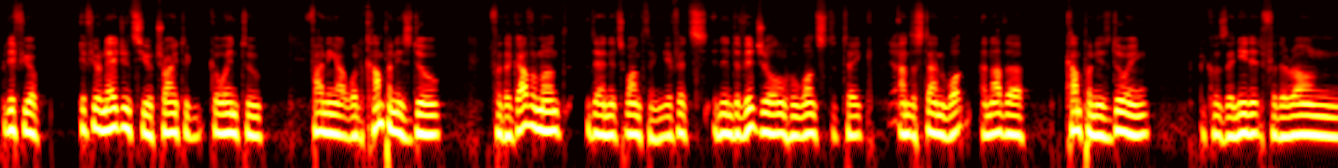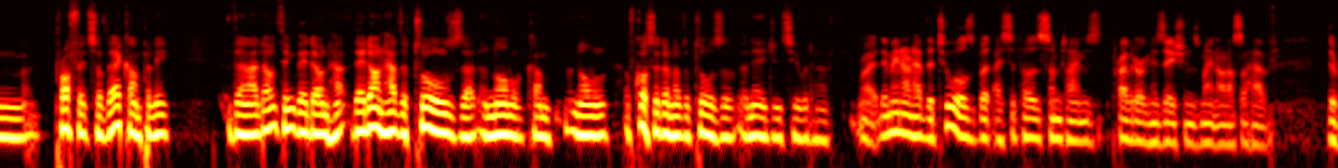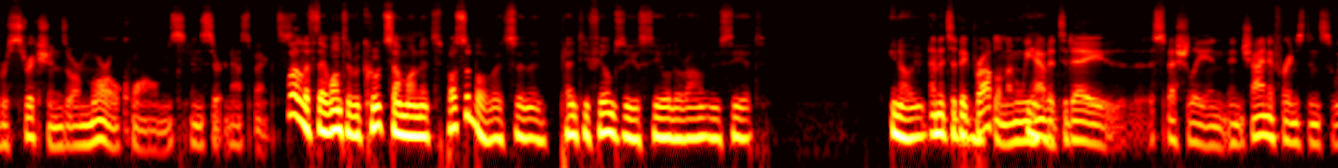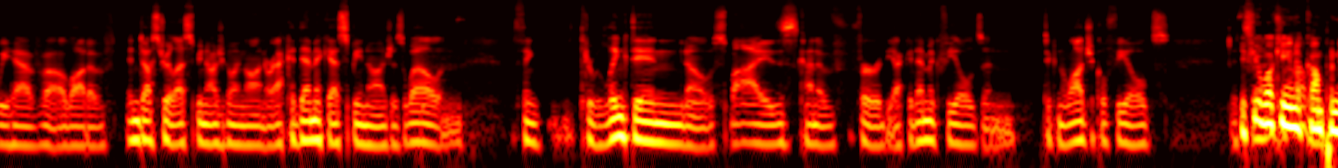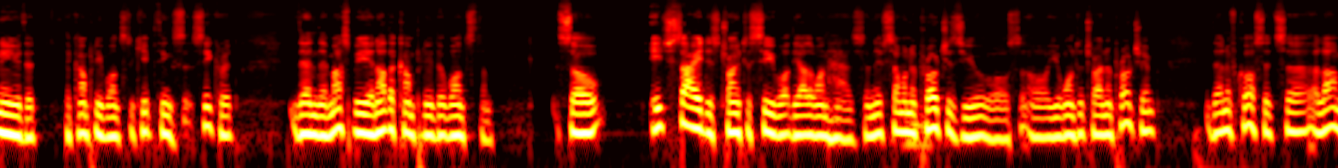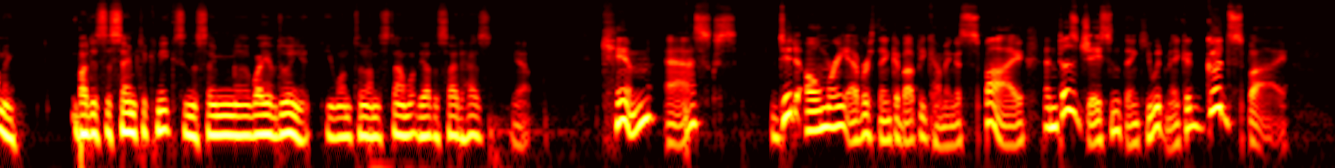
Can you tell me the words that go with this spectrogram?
But if you're if you're an agency, you're trying to go into finding out what companies do for the government, then it's one thing. If it's an individual who wants to take understand what another company is doing because they need it for their own profits of their company, then I don't think they don't have they don't have the tools that a normal com- normal. Of course, they don't have the tools that an agency would have. Right. They may not have the tools, but I suppose sometimes private organizations might not also have the restrictions or moral qualms in certain aspects. Well, if they want to recruit someone, it's possible. It's in plenty of films that you see all around. You see it. You know, and it's a big problem. I mean, we yeah. have it today, especially in, in China, for instance. We have a lot of industrial espionage going on, or academic espionage as well, and I think through LinkedIn, you know, spies kind of for the academic fields and technological fields. if you're working in a company that the company wants to keep things secret, then there must be another company that wants them. So each side is trying to see what the other one has. And if someone hmm. approaches you or, or you want to try and approach him, then of course it's uh, alarming. But it's the same techniques and the same uh, way of doing it. You want to understand what the other side has. Yeah. Kim asks Did Omri ever think about becoming a spy? And does Jason think he would make a good spy?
